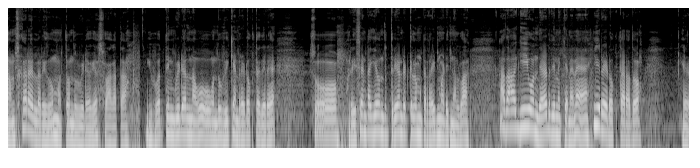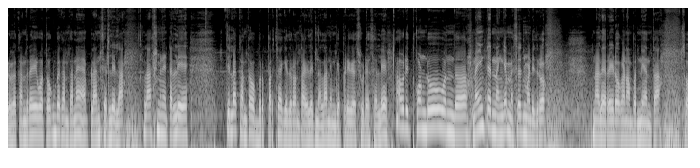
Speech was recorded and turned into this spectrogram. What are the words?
ನಮಸ್ಕಾರ ಎಲ್ಲರಿಗೂ, ಮತ್ತೊಂದು ವೀಡಿಯೋಗೆ ಸ್ವಾಗತ. ಇವತ್ತಿನ ವೀಡಿಯೋಲಿ ನಾವು ಒಂದು ವೀಕೆಂಡ್ ರೈಡ್ ಹೋಗ್ತಾ ಇದ್ದೀರಿ. ಸೊ ರೀಸೆಂಟಾಗಿ ಒಂದು ತ್ರೀ ಹಂಡ್ರೆಡ್ ಕಿಲೋಮೀಟರ್ ರೈಡ್ ಮಾಡಿದ್ನಲ್ವಾ? ಅದಾಗಿ ಒಂದು ಎರಡು ದಿನಕ್ಕೇನೆ ಈ ರೈಡ್ ಹೋಗ್ತಾ ಇರೋದು. ಹೇಳ್ಬೇಕಂದ್ರೆ ಇವತ್ತು ಹೋಗ್ಬೇಕಂತಾನೆ ಪ್ಲ್ಯಾನ್ಸ್ ಇರಲಿಲ್ಲ. ಲಾಸ್ಟ್ ಮಿನಿಟಲ್ಲಿ ತಿಲಕ್ ಅಂತ ಒಬ್ಬರು ಪರಿಚಯ ಆಗಿದ್ರು ಅಂತ ಹೇಳಿದ್ನಲ್ಲ ನಿಮಗೆ ಪ್ರೀವಿಯಸ್ ವೀಡಿಯೋಸಲ್ಲಿ ಅವ್ರು ಇದ್ಕೊಂಡು ಒಂದು ನೈನ್ ಟೆನ್ ನನಗೆ ಮೆಸೇಜ್ ಮಾಡಿದರು. ನಾಳೆ ರೈಡ್ ಹೋಗೋಣ ಬನ್ನಿ ಅಂತ. ಸೊ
